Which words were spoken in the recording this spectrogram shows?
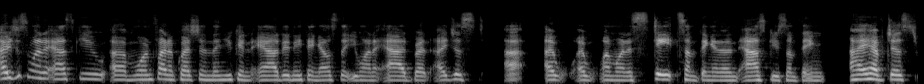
I just want to ask you um, one final question, then you can add anything else that you want to add. But I just, uh, I, I, I want to state something and then ask you something. I have just,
